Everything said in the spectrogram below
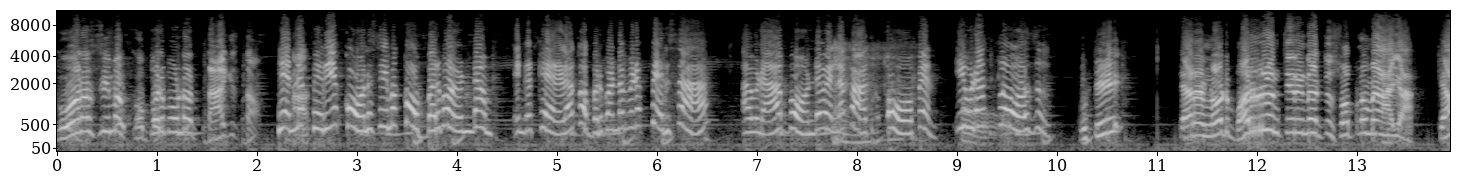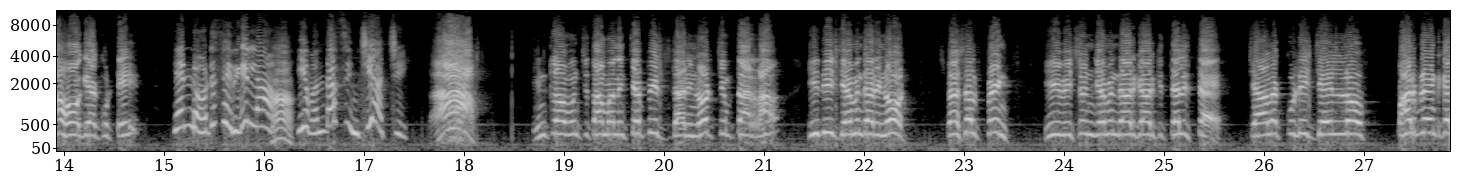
కోనసీమ కొబ్బరి బొండం తాగిస్తాం. ఎన్న పెరియ కోనసీమ కొబ్బరి బొండం. ఇంకా కేరళ కొబ్బరి బొండం విడ పెరుసా? ఆవిడ బొండ వెళ్ళ కాదు. ఓపెన్. ఇవిడ క్లోజ్. కుట్టి తెర నోటు బర్రం తిరిగినట్టు స్వప్నమే ఆయా. క్యా హోగ్యా కుట్టి? ఎన్ నోటు తిరిగిల్లా ఇవందా సించి అచ్చి. ఇంట్లో ఉంచుతామని చెప్పి దాని నోట్ చింపుతారా? ఇది జమీందారి నోట్. స్పెషల్ ప్రింట్. ఈ విషయం జమీందారి గారికి తెలిస్తే చాలకుడి జైల్లో పర్మనెంట్గా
